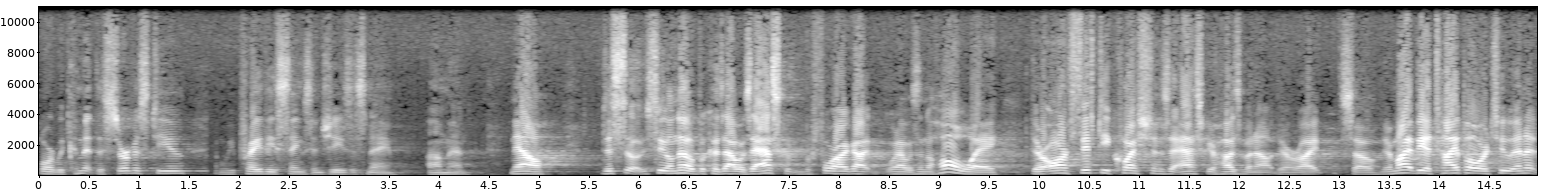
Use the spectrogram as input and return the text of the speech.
Lord, we commit this service to you, and we pray these things in Jesus' name. Amen. Now, just so, so you'll know, because I was asked before I got, when I was in the hallway, there are 50 questions to ask your husband out there, right? So there might be a typo or two in it,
